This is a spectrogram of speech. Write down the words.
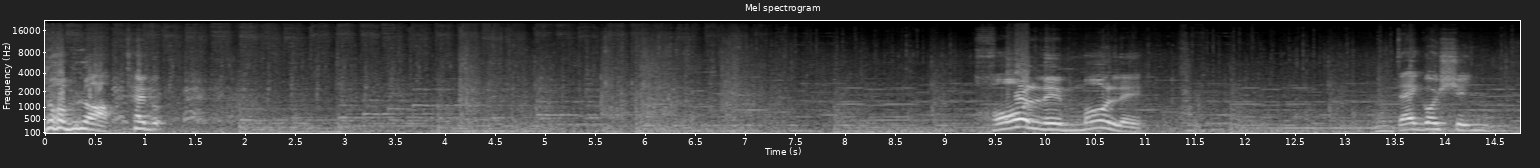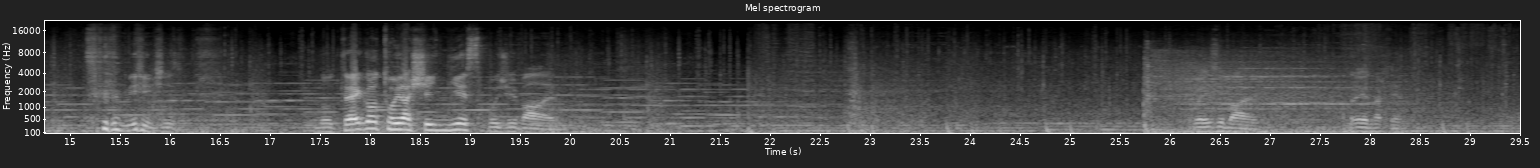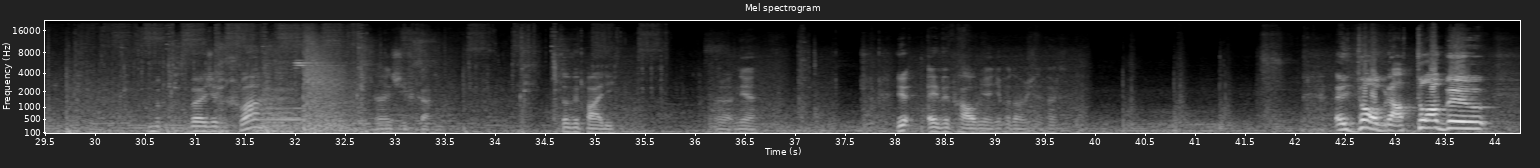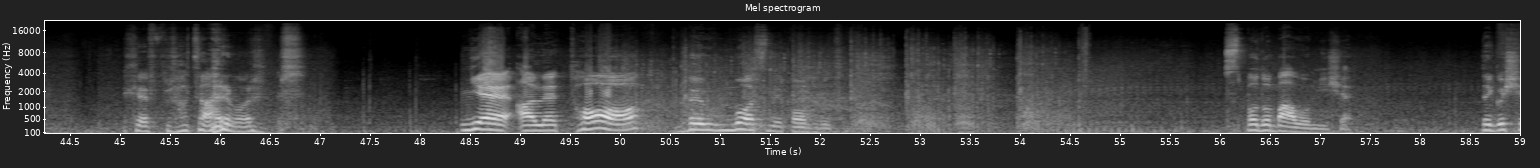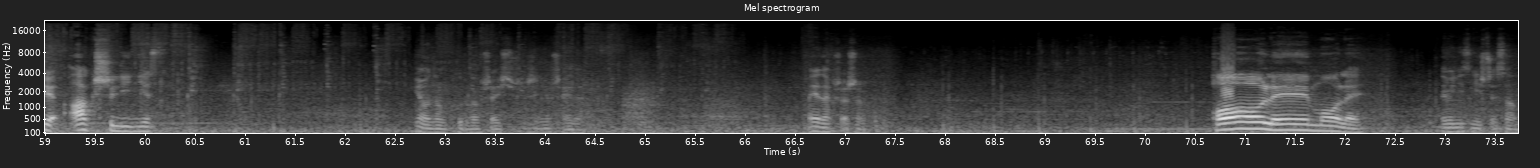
Dobra, tego... Holy moly! Tego się... No tego to ja się nie spodziewałem. Je zjebałem. No jednak nie. Będzie tu szła? A, dziwka. To wypali? Dobra, nie. Je Ej, wypchało mnie, nie podoba mi się ten fakt. Ej, dobra, to był... Have plot armor. Nie, ale to był mocny powrót. Spodobało mi się. Tego się actually nie... Nie on tam kurwa przejść, że nie przejdę. A jednak przeszedł. Holy mole. Ja mi nic niszczę sam.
